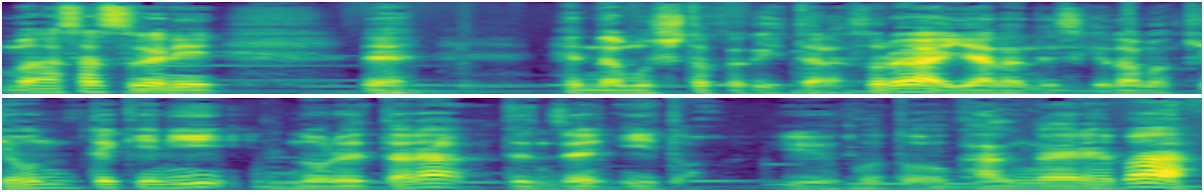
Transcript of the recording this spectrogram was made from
まあさすがにね変な虫とかがいたらそれは嫌なんですけど、まあ、基本的に乗れたら全然いいということを考えれば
